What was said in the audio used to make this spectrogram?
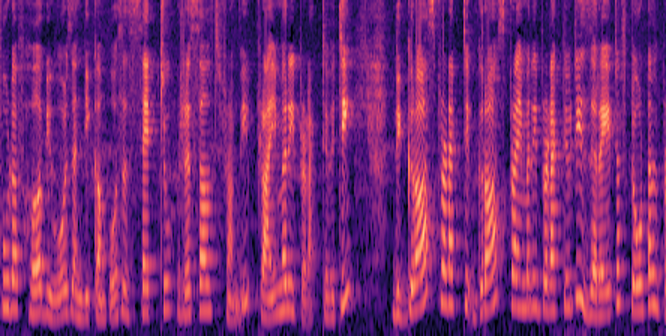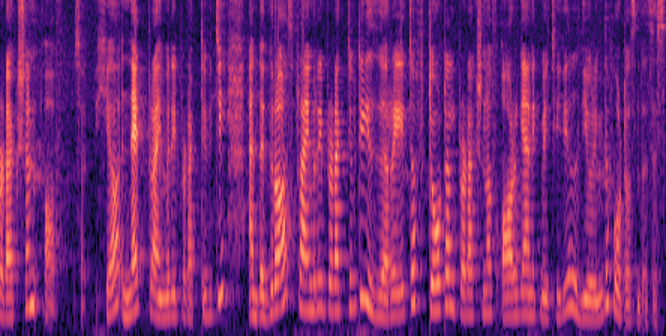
food of herbivores and decompose is said to result from the primary productivity. The gross productive gross primary productivity is the rate of total production of sorry, here net primary productivity and the gross primary productivity is the rate of total production of organic material during the photosynthesis.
